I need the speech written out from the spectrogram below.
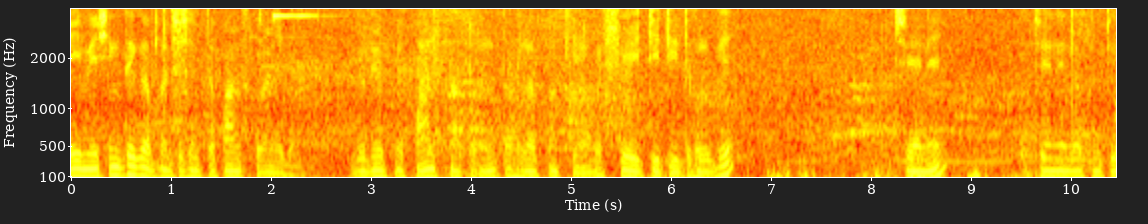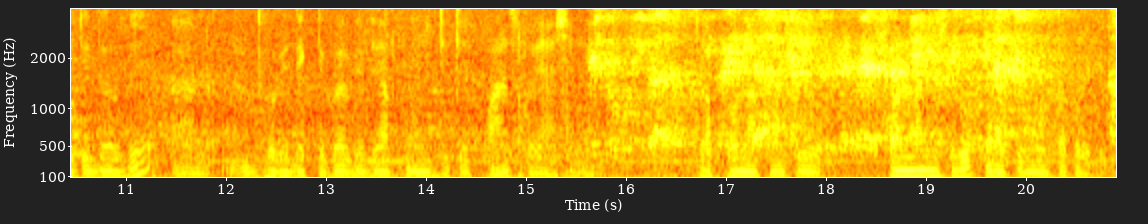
এই মেশিন থেকে আপনার টিকিটটা পাঞ্চ করে নেবেন। যদি আপনি পাঞ্চ না করেন, তাহলে আপনাকে অবশ্যই টিটি ধরবে, ট্রেনে। ট্রেনে যখন টিটি ধরবে, আর ধরে দেখতে পারবে যে আপনি টিকিট পাঞ্চ করে আসেন। তখন আপনাকে সম্মানী স্বরূপ তারা একটি মুদ্রা করে দেবে।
